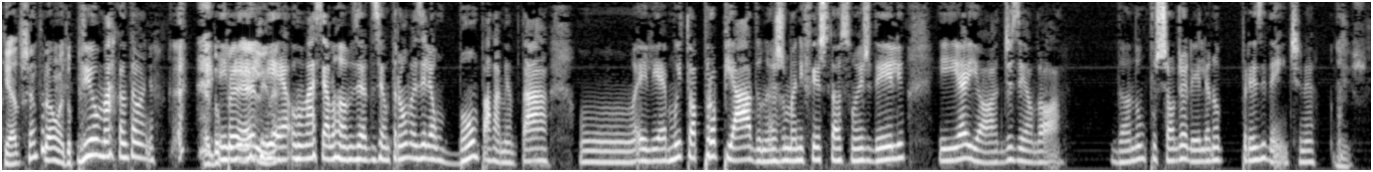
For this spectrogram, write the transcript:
Que é do Centrão, é do Viu, Marco Antônio? É do ele, PL, ele né? É, o Marcelo Ramos é do Centrão, mas ele é um bom parlamentar, um, ele é muito apropriado nas manifestações dele, e aí, ó, dizendo, ó, dando um puxão de orelha no presidente, né? Isso.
